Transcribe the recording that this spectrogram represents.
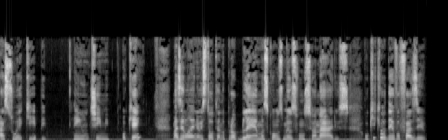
a sua equipe em um time, ok? Mas, Elaine, eu estou tendo problemas com os meus funcionários. O que, que eu devo fazer?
